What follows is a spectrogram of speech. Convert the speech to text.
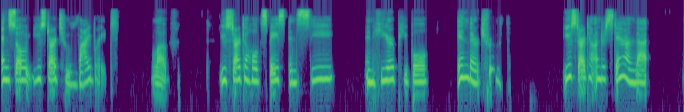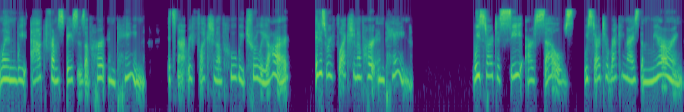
And so you start to vibrate love. You start to hold space and see and hear people in their truth. You start to understand that when we act from spaces of hurt and pain, it's not reflection of who we truly are. It is reflection of hurt and pain. We start to see ourselves. We start to recognize the mirroring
